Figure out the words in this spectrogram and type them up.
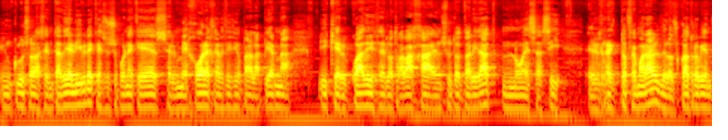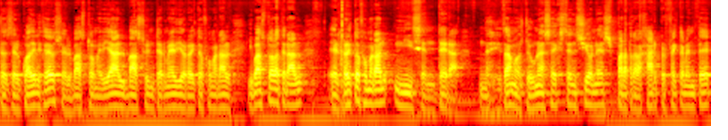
incluso la sentadilla libre, que se supone que es el mejor ejercicio para la pierna y que el cuádriceps lo trabaja en su totalidad, no es así. El recto femoral de los cuatro dientes del cuádriceps, el vasto medial, vasto intermedio, recto femoral y vasto lateral, el recto femoral ni se entera. Necesitamos de unas extensiones para trabajar perfectamente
